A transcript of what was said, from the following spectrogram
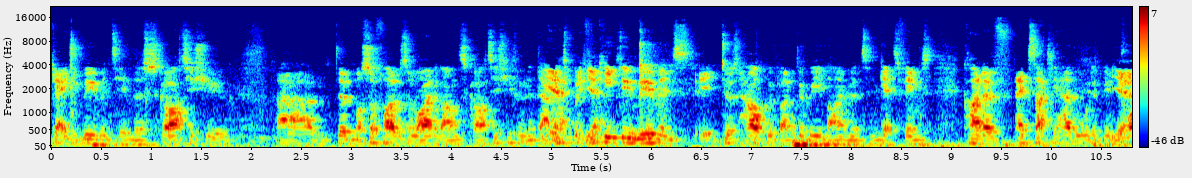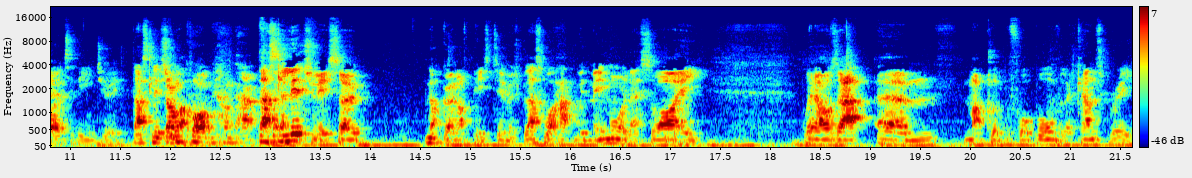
get any movement in the scar tissue, um, the muscle fibers are lying around the scar tissue from the damage. Yeah, but if yeah. you keep doing movements, it does help with like the realignment and gets things kind of exactly how they would have been Yeah. prior to the injury. That's literally Don't quote me on that. That's literally so. Not going off piece too much, but that's what happened with me more or less. So I, when I was at um, my club before Bournemouth at Canterbury,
